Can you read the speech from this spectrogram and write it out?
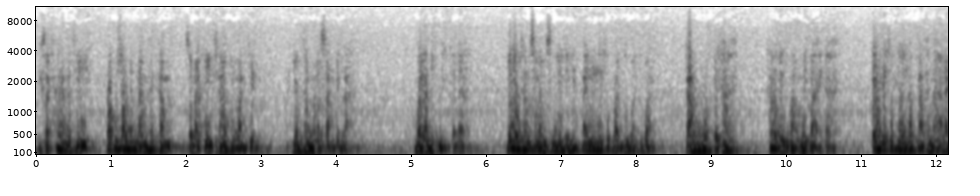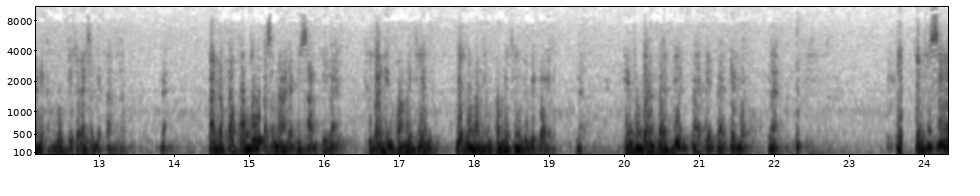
อีกสักห้านาทีเพราะพระเจ้าแนะนำให้ทำสมาธิเช้ากลางวันเย็นโยมทำวันละสามเวลาเวลานิดหนึ่งก็ได้แล้วยังทำสม่ำเสมออย่างนี้ไปเรื่อยๆทุกวันทุกวันทุกวันกำหนดไปได้เข้าถึงความไม่ตายได้ แก้ได้ทุกเรื่องและปรารถนาอะไรในทางโลกถึงจะได้สำเร็จตามนั้นนะการประกอบพร้อมด้วยวิปัสสนาอย่างที่สามคืออะไรคือการเห็นความไม่เที่ยงเยอะต้องหมั่นเห็นความไม่เที่ยงอยู่บ่อยๆนะเห็นทุกอย่างแปรเปลี่ยนแปรเปลี่ยนแปรเปลี่ยนหมดนะอย่างที่สี่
